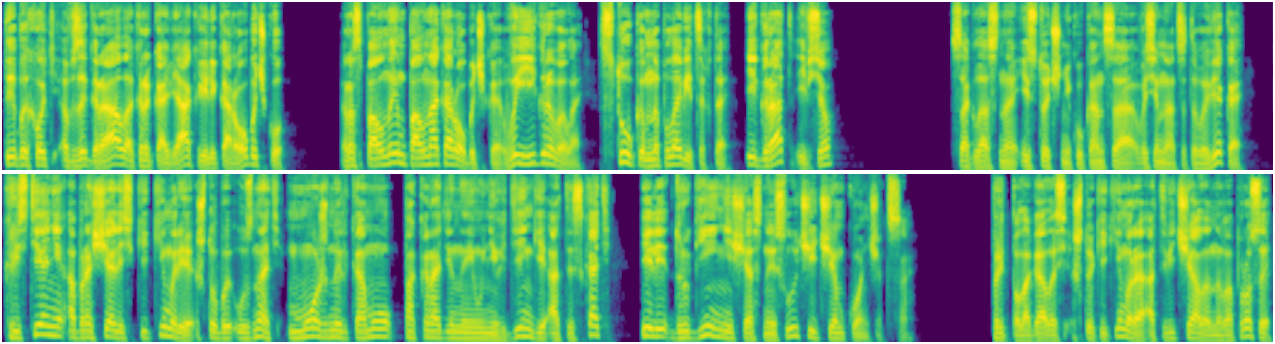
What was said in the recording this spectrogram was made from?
ты бы хоть взыграла краковяк или коробочку, Располным полна коробочка, выигрывала, стуком на половицах-то, и град, и все. Согласно источнику конца XVIII века, крестьяне обращались к Кикиморе, чтобы узнать, можно ли кому покраденные у них деньги отыскать или другие несчастные случаи, чем кончатся. Предполагалось, что Кикимора отвечала на вопросы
